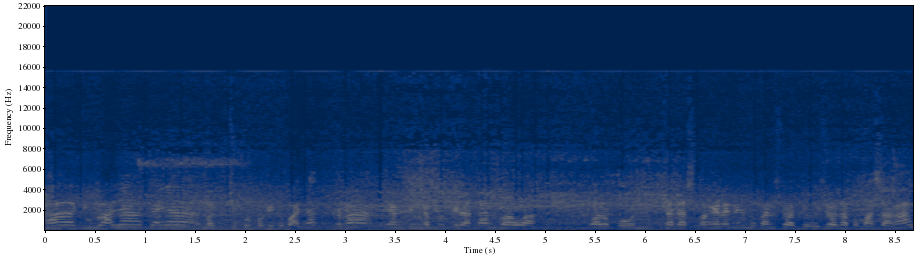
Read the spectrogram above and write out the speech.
Uh, jumlahnya kayaknya cukup begitu banyak karena yang kita perkirakan bahwa walaupun cadas pangeran ini bukan suatu zona pemasangan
